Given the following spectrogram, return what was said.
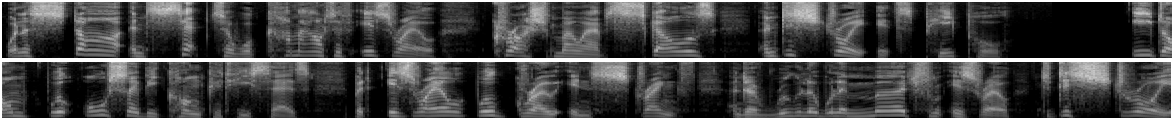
when a star and scepter will come out of Israel, crush Moab's skulls, and destroy its people. Edom will also be conquered, he says, but Israel will grow in strength, and a ruler will emerge from Israel to destroy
